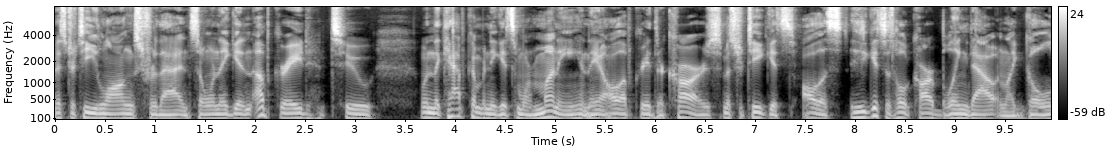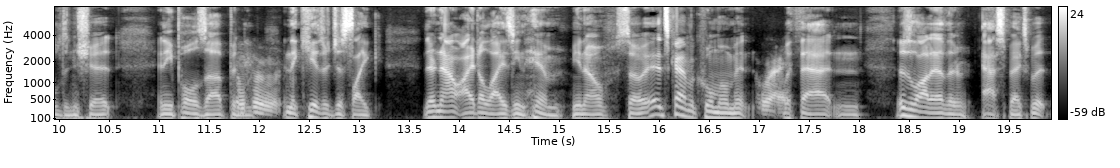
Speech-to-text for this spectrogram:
Mr. T longs for that. And so when they get an upgrade to when the cab company gets more money and they all upgrade their cars, Mr. T gets all this. He gets his whole car blinged out and like gold and shit. And he pulls up, and mm-hmm. and the kids are just like they're now idolizing him, you know. So it's kind of a cool moment right. with that, and there's a lot of other aspects, but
